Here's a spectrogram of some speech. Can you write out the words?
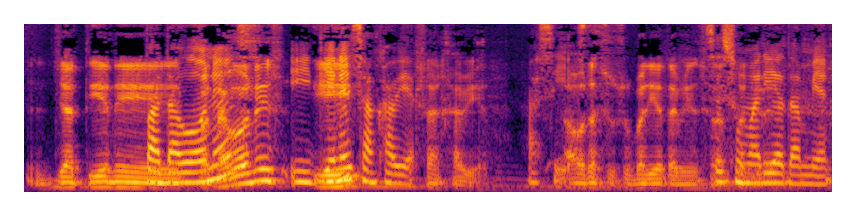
ya tiene Patagones, y, tiene San Javier. San Javier. Así Ahora se sumaría también San Se sumaría también.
